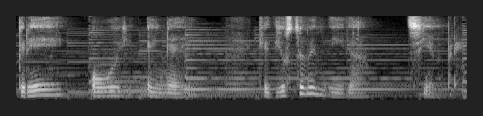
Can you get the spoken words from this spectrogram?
Cree hoy en Él. Que Dios te bendiga siempre.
